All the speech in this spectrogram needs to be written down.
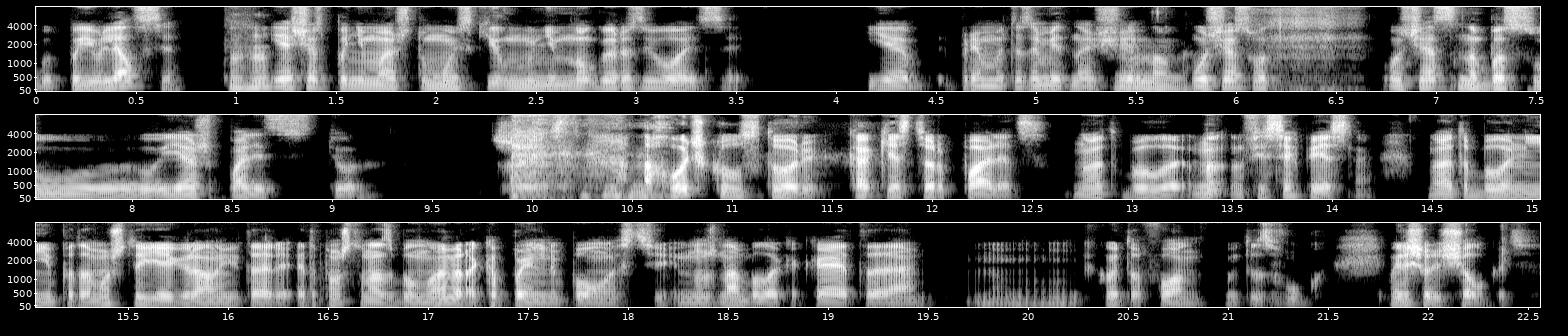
бы появлялся, Мгм. я сейчас понимаю, что мой скилл, ну, немного развивается. Я прям это заметно ощущаю. Немного. Вот сейчас вот, вот сейчас на басу э, я аж палец стер. Жесть. А хочешь cool story? Как я стер палец? Ну, это было... Ну, в всех песня. Но это было не потому, что я играл на гитаре. Это потому, что у нас был номер акапельный полностью. И нужна была какая-то... Какой-то фон, какой-то звук. Мы решили щелкать.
